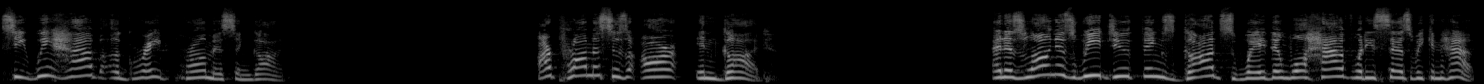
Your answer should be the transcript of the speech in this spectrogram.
See, we have a great promise in God. Our promises are in God. And as long as we do things God's way, then we'll have what he says we can have.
